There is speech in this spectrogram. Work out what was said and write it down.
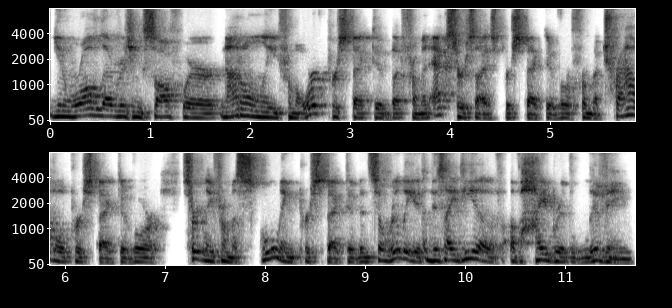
you know, we're all leveraging software not only from a work perspective, but from an exercise perspective or from a travel perspective or certainly from a schooling perspective. And so really this idea of, of hybrid living,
